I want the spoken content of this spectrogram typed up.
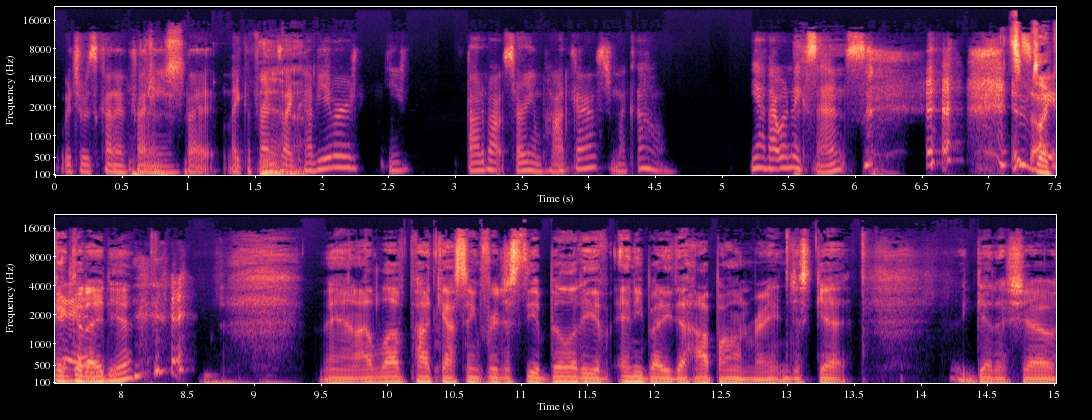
which was kind of funny. But like a friend's like, have you ever you thought about starting a podcast? I'm like, oh, yeah, that would make sense. Seems so like a good idea. Man, I love podcasting for just the ability of anybody to hop on, right, and just get get a show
